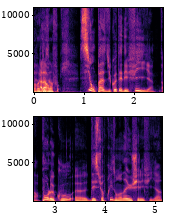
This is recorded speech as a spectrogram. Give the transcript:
Heureux Alors, infos. Si on passe du côté des filles, alors pour le coup, euh, des surprises, on en a eu chez les filles. hein.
